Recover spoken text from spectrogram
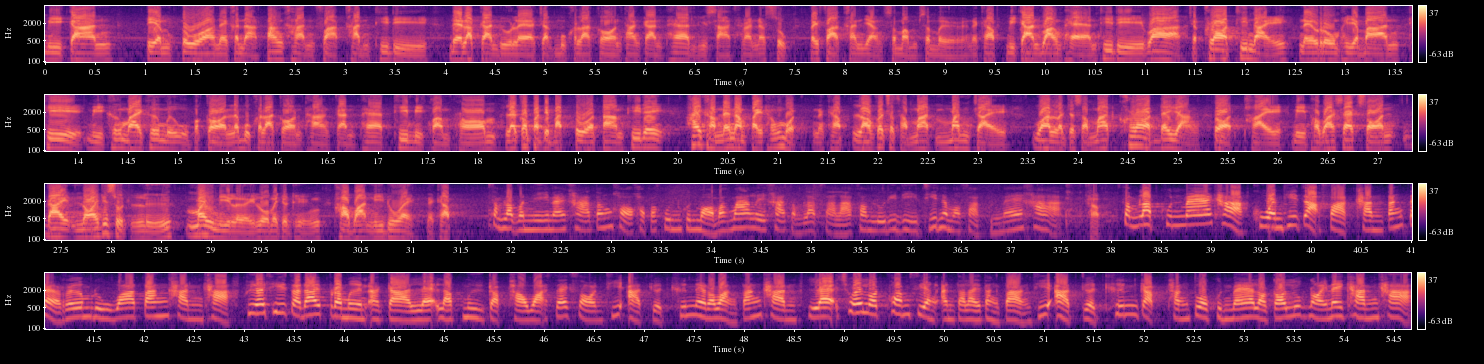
มีการเตรียมตัวในขณะตั้งครรภ์ฝากครรภ์ที่ดี ได้รับการดูแลจากบุคลากรทางการแพทย์หรือสาธารณสุข ไปฝากครรภ์อย่างสม่ำเสมอนะครับมีการวางแผนที่ดีว่าจะคลอดที่ไหนในโรงพยาบาลที่มีเครื่องไม้เครื่องมืออุปกรณ์และบุคลากรทางการแพทย์ที่มีความพร้อม และก็ปฏิบัติตัวตามที่ได้ให้คำแนะนำไปทั้งหมดนะครับ เราก็จะสามารถมั่นใจว่าเราจะสามารถคลอดได้อย่างปลอดภัย มีภาวะแทรกซ้อนได้น้อยที่สุดหรือไม่มีเลยรวมไปจนถึงภาวะนี้ด้วยนะครับำหรับวันนี้นะคะ ต้องขอขอบพระคุณคุณหมอมากๆเลยค่ะสำหรับสาระความรู้ดีๆ ที่นำมาฝากคุณแม่ค่ะครับสำหรับคุณแม่ค่ะ ควรที่จะฝากคันตั้งแต่เริ่มรู้ว่าตั้งคันค่ะ เพื่อที่จะได้ประเมินอาการและรับมือกับภาวะแทรกซ้อนที่อาจเกิดขึ้นในระหว่างตั้งคันและช่วยลดความเสี่ยงอันตรายต่างๆ ที่อาจเกิดขึ้นกับทั้งตัวคุณแม่แล้วก็ลูกน้อยในคันค่ะ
